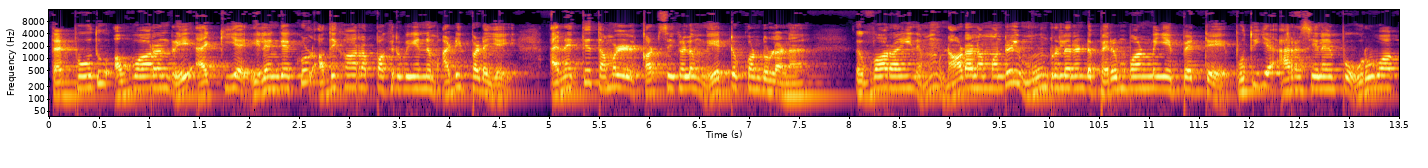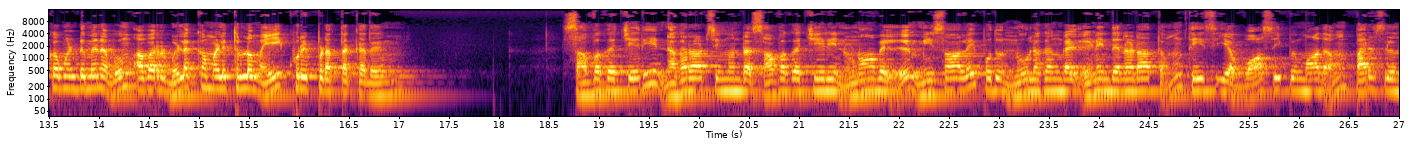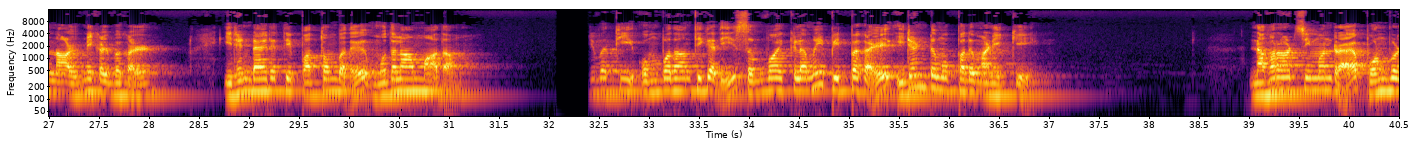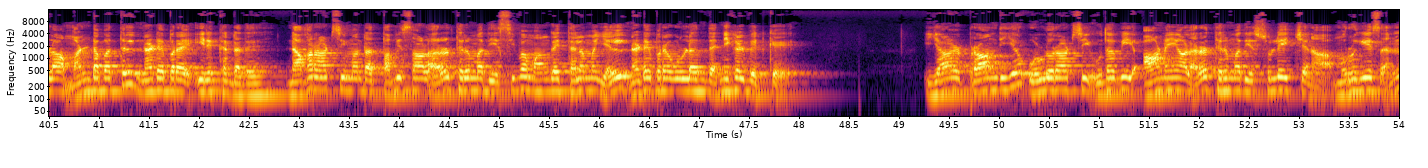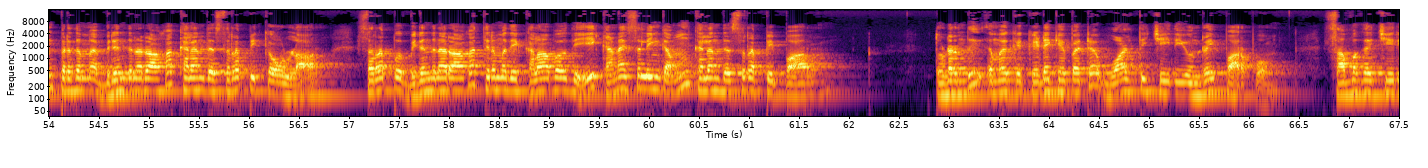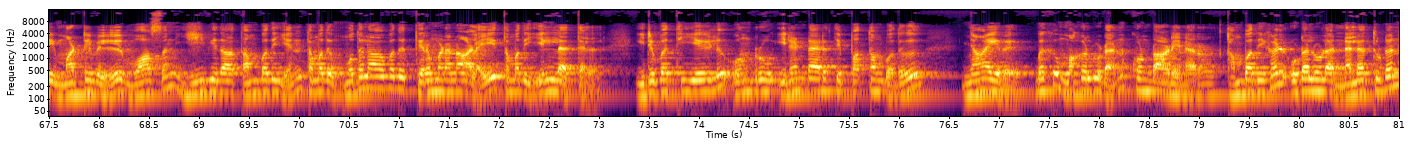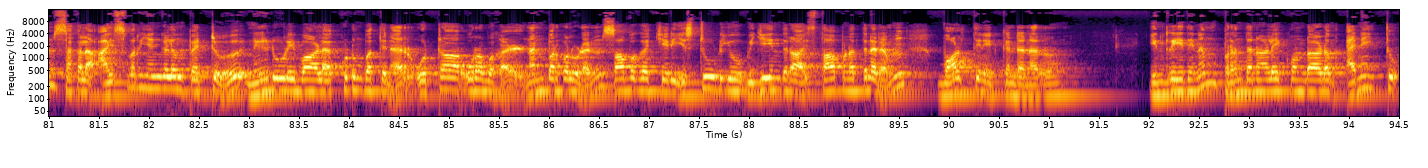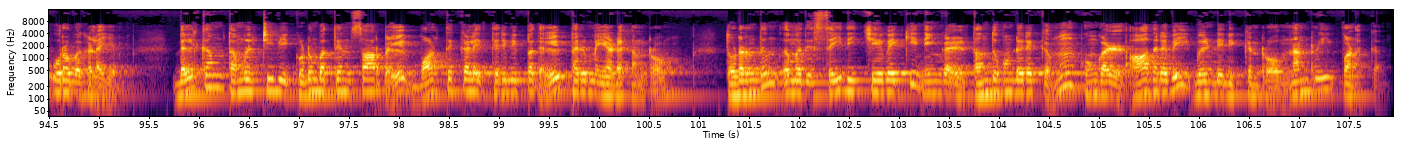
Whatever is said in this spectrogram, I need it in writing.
தற்போது அவ்வாறன்றி ஐக்கிய இலங்கைக்குள் அதிகார பகிர்வு என்னும் அடிப்படையை அனைத்து தமிழ் கட்சிகளும் ஏற்றுக்கொண்டுள்ளன. எவ்வாறாயினும் நாடாளுமன்றில் மூன்றிலிரண்டு பெரும்பான்மையை பெற்று புதிய அரசியலமைப்பு உருவாக்க வேண்டும் எனவும் அவர் விளக்கம் அளித்துள்ளமை குறிப்பிடத்தக்கது. சவகச்சேரி நகராட்சி மன்ற சவகச்சேரி நுணாவில் மிசாலை பொது நூலகங்கள் இணைந்து நடாத்தும் தேசிய வாசிப்பு மாதம் பரிசில் நாள் நிகழ்வுகள். இரண்டாயிரத்தி பத்தொன்பது முதலாம் மாதம். இருபத்தி ஒன்பதாம் திகதி செவ்வாய்க்கிழமை பிற்பகல் இரண்டு முப்பது மணிக்கு. நகராட்சி மன்ற பொன்விழா மண்டபத்தில் நடைபெற இருக்கின்றது. நகராட்சி மன்ற தவிசாளர் திருமதி சிவமங்கை தலைமையில் நடைபெறவுள்ள இந்த நிகழ்விற்கு யாழ் பிராந்திய உள்ளூராட்சி உதவி ஆணையாளர் திருமதி சுலேச்சனா முருகேசன் பிரதம விருந்தினராக கலந்து சிறப்பிக்க உள்ளார். சிறப்பு விருந்தினராக திருமதி கலாபதி கணேசலிங்கம் கலந்து சிறப்பிப்பார். தொடர்ந்து எமக்கு கிடைக்கப்பெற்ற வாழ்த்துச் செய்தியொன்றை பார்ப்போம். சவகச்சேரி மட்டுவில் வாசன் ஜீவிதா தம்பதியின் தமது முதலாவது திருமண நாளை தமது இல்லத்தில் இருபத்தி ஏழு ஒன்று இரண்டாயிரத்தி பத்தொன்பது ஞாயிறு வெகு மகளுடன் கொண்டாடினர். தம்பதிகள் உடலுள்ள நலத்துடன் சகல ஐஸ்வர்யங்களும் பெற்று நீடூழி வாழ குடும்பத்தினர் உற்றார் உறவுகள் நண்பர்களுடன் சாவகச்சேரி ஸ்டூடியோ விஜேந்திரா ஸ்தாபனத்தினரும் வாழ்த்து நிற்கின்றனர். இன்றைய தினம் பிறந்த நாளை கொண்டாடும் அனைத்து உறவுகளையும் வெல்கம் தமிழ் டிவி குடும்பத்தின் சார்பில் வாழ்த்துக்களை தெரிவிப்பதில் பெருமையடைகின்றோம் தொடர்ந்தும் எமது செய்தி சேவைக்கு நீங்கள் தந்து கொண்டிருக்கும் உங்கள் ஆதரவை வேண்டி நிற்கின்றோம். நன்றி வணக்கம்.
